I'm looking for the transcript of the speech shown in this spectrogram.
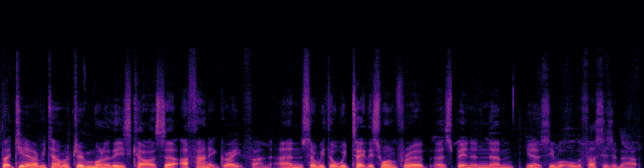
But you know, every time I've driven one of these cars, uh, I found it great fun. And so we thought we'd take this one for a, a spin and um, you know see what all the fuss is about.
